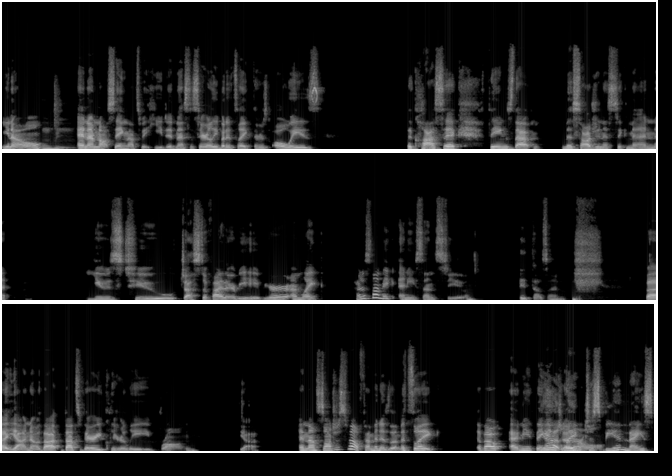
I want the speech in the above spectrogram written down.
you know mm-hmm. and i'm not saying that's what he did necessarily but it's like there's always the classic things that misogynistic men use to justify their behavior i'm like how does that make any sense to you it doesn't but yeah, no, that that's very clearly wrong. Yeah. And that's not just about feminism. It's like about anything yeah in general. like just be a nice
